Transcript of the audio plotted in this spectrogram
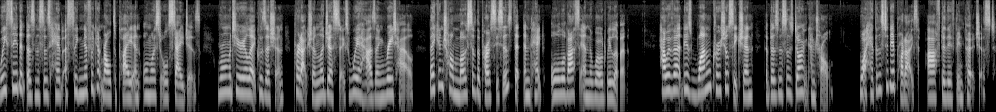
we see that businesses have a significant role to play in almost all stages raw material acquisition, production, logistics, warehousing, retail. They control most of the processes that impact all of us and the world we live in. However, there's one crucial section that businesses don't control what happens to their products after they've been purchased.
